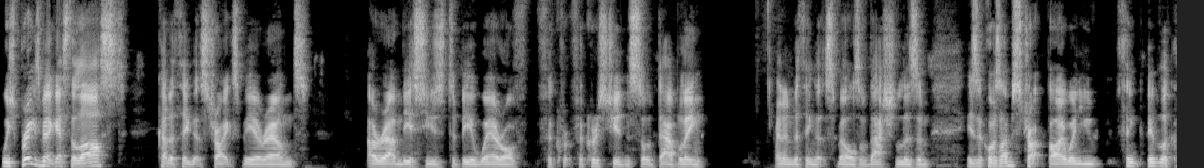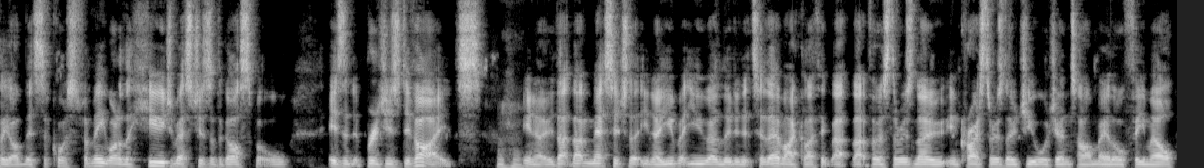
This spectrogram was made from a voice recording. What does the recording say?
Which brings me, I guess, the last kind of thing that strikes me around around the issues to be aware of for, for Christians, sort of dabbling and anything that smells of nationalism is, of course, I'm struck by when you think biblically on this. Of course, for me, one of the huge messages of the gospel is that it bridges divides. Mm-hmm. You know that that message that you know you you alluded it to there, Michael. I think that that verse there is no in Christ there is no Jew or Gentile, male or female.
